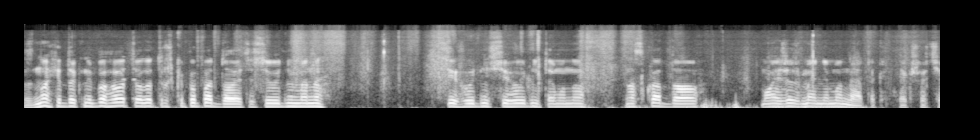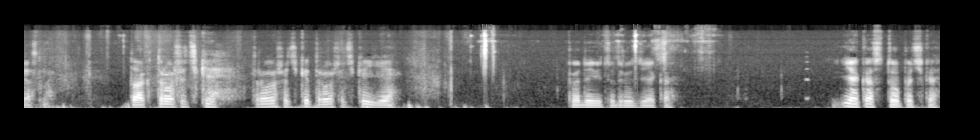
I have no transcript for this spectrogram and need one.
Знахідок небагато, але трошки попадається. Сьогодні в мене сьогодні, сьогодні там воно наскладав майже жменя монеток, якщо чесно. Так, трошечки, трошечки, трошечки є. Подивіться, друзі, яка. Яка стопочка.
